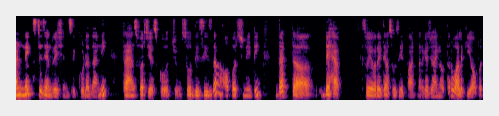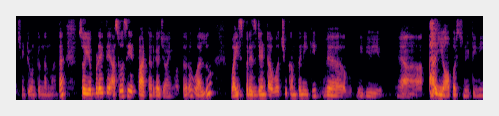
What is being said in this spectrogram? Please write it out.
అండ్ నెక్స్ట్ జనరేషన్స్కి కూడా దాన్ని ట్రాన్స్ఫర్ చేసుకోవచ్చు. So this is the opportunity that they have so ఎవరైతే అసోసియేట్ పార్ట్నర్గా జాయిన్ అవుతారో వాళ్ళకి ఈ ఆపర్చునిటీ ఉంటుందన్నమాట. సో ఎప్పుడైతే అసోసియేట్ పార్ట్నర్గా జాయిన్ అవుతారో వాళ్ళు వైస్ ప్రెసిడెంట్ అవ్వచ్చు కంపెనీకి ఇది ఈ ఆపర్చునిటీని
